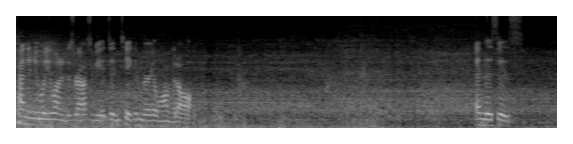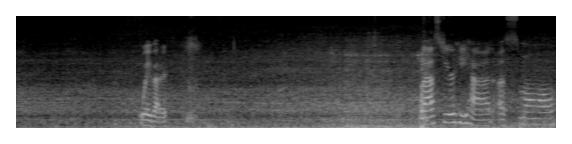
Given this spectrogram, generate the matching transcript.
kind of knew what he wanted his route to be. It didn't take him very long at all. And this is way better. Last year he had a small,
